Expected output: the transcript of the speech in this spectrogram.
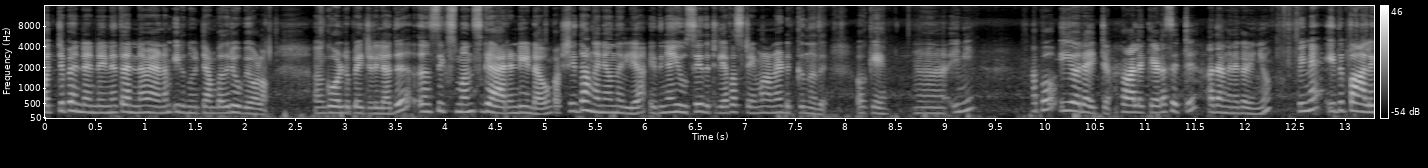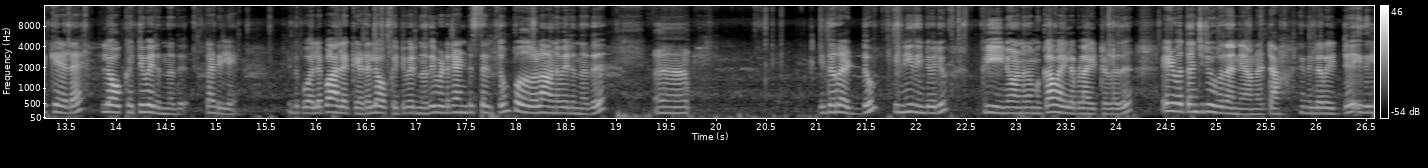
ഒറ്റ പെൻഡന്റിന് തന്നെ വേണം ഇരുന്നൂറ്റമ്പത് രൂപയോളം ഗോൾഡ് പ്ലേറ്റഡിൽ അത് സിക്സ് മന്ത്സ് ഗ്യാരണ്ടി ഉണ്ടാവും. പക്ഷേ ഇത് അങ്ങനെയൊന്നുമില്ല. ഇത് ഞാൻ യൂസ് ചെയ്തിട്ടില്ല. ഫസ്റ്റ് ടൈമാണ് എടുക്കുന്നത്. ഓക്കെ ഇനി അപ്പോൾ ഈ ഒരു ഐറ്റം പാലക്കേടെ സെറ്റ് അതങ്ങനെ കഴിഞ്ഞു. പിന്നെ ഇത് പാലക്കേടെ ലോക്കറ്റ് വരുന്നത് കണ്ടില്ലേ? ഇതുപോലെ പാലക്കേടെ ലോക്കറ്റ് വരുന്നത്. ഇവിടെ രണ്ട് സ്ഥലത്തും പേളാണ് വരുന്നത്. ഇത് റെഡും പിന്നെ ഇതിന്റെ ഒരു ഗ്രീനും ആണ് നമുക്ക് അവൈലബിൾ ആയിട്ടുള്ളത്. എഴുപത്തഞ്ച് രൂപ തന്നെയാണ് കേട്ടോ ഇതിന്റെ റേറ്റ് ഇതിൽ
